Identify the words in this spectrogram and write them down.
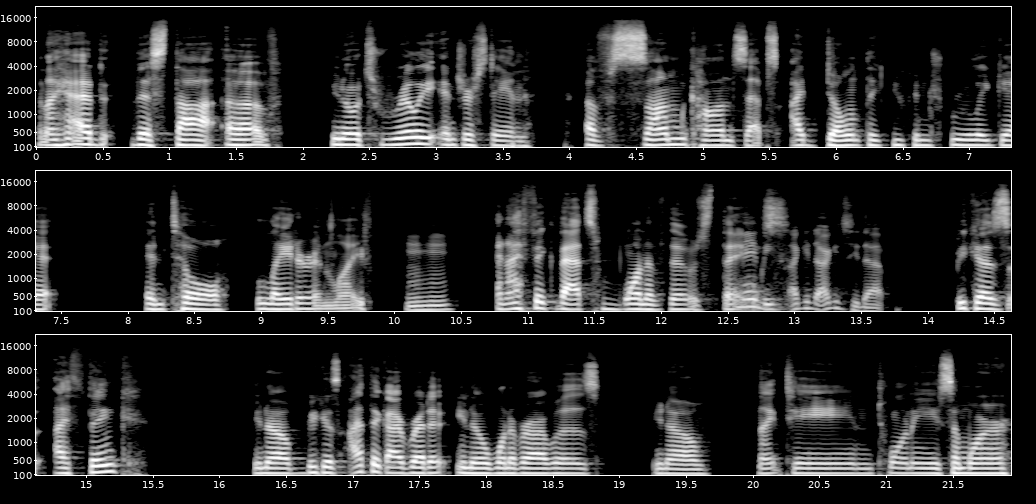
and I had this thought of, you know, it's really interesting of some concepts I don't think you can truly get until later in life, Mm-hmm. and I think that's one of those things. Maybe I could I could see that. because I think, you know, because I think I read it, you know, whenever I was, you know, 19, 20, somewhere.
